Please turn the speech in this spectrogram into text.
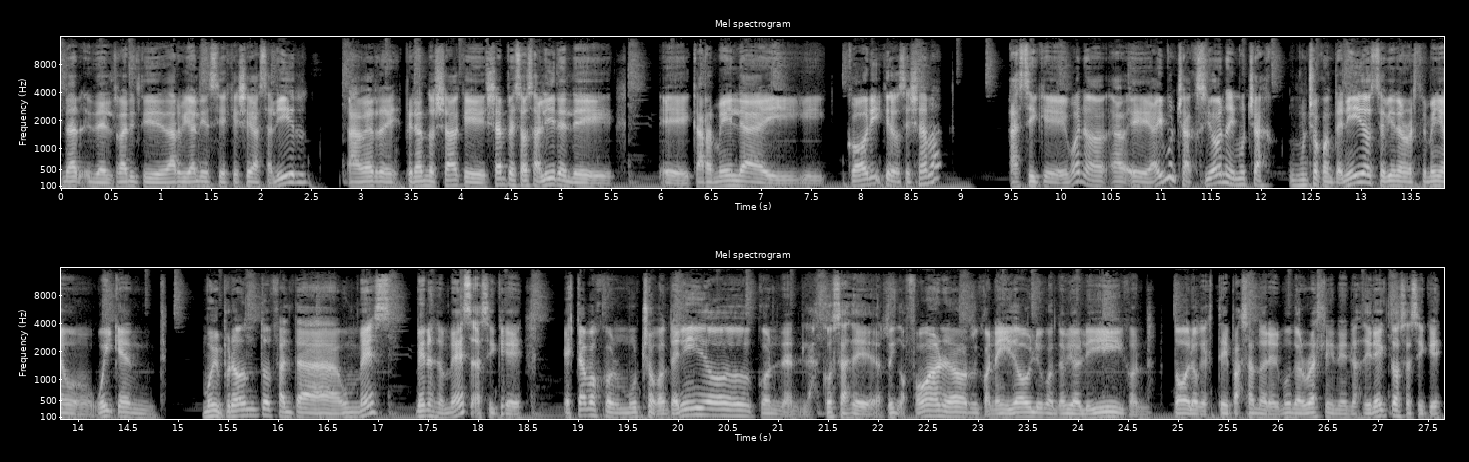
del reality de Darby Allin si es que llega a salir. A ver, esperando ya que ya empezó a salir el de eh, Carmela y, Cory, creo que se llama. Así que bueno, eh, hay mucha acción, hay mucha, mucho contenido. Se viene WrestleMania Weekend muy pronto, falta un mes, menos de un mes. Así que estamos con mucho contenido, con las cosas de Ring of Honor, con AEW, con WWE, con todo lo que esté pasando en el mundo del wrestling en los directos. Así que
